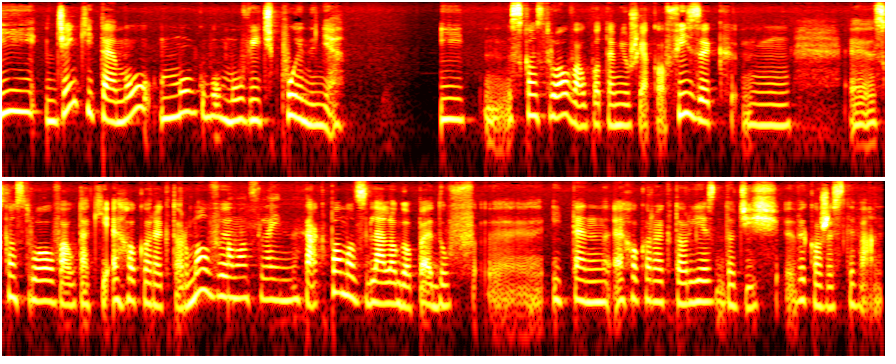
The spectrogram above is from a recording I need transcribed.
i dzięki temu mógł mówić płynnie. I mm, skonstruował potem już jako fizyk, mm, y, skonstruował taki echokorektor mowy. Pomoc dla innych. Tak, pomoc dla logopedów y, i ten echokorektor jest do dziś wykorzystywany.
